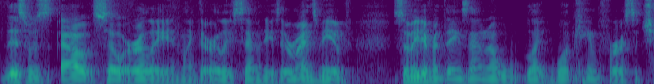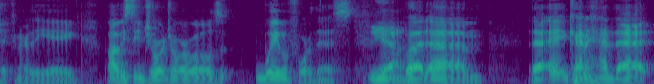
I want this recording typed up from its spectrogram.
this was out so early in like the early 70s, it reminds me of so many different things. I don't know like what came first, the chicken or the egg. But obviously George Orwell's way before this. Yeah. But um, it kind of had that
